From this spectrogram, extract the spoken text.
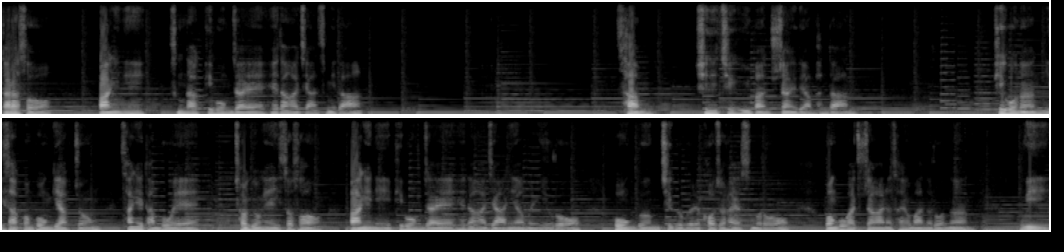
따라서 망인이 승낙 피보험자에 해당하지 않습니다. 3. 신의칙 위반 주장에 대한 판단 피고는 이 사건 보험계약 중 상해 담보의 적용에 있어서 망인이 피보험자에 해당하지 아니함을 이유로 보험금 지급을 거절하였으므로 원고가 주장하는 사유만으로는 위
